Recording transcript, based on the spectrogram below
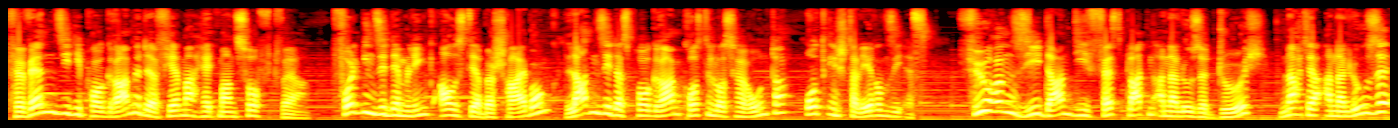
verwenden Sie die Programme der Firma Hetman Software. Folgen Sie dem Link aus der Beschreibung, laden Sie das Programm kostenlos herunter und installieren Sie es. Führen Sie dann die Festplattenanalyse durch. Nach der Analyse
